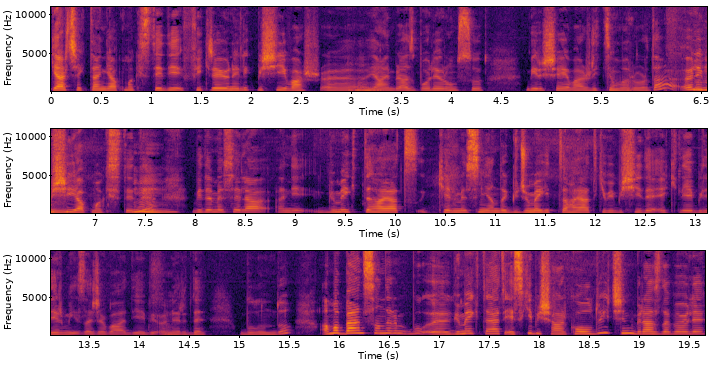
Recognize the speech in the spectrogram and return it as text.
gerçekten yapmak istediği fikre yönelik bir şey var. Hı. Yani biraz boleromsu bir şey var, ritim var orada. Öyle Hı bir şey yapmak istedi. -hı. Bir de mesela hani güme gitti hayat kelimesinin yanında gücüme gitti hayat gibi bir şey de ekleyebilir miyiz acaba diye bir öneride bulundu. Ama ben sanırım bu e, güme gitti hayat eski bir şarkı olduğu için biraz da böyle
